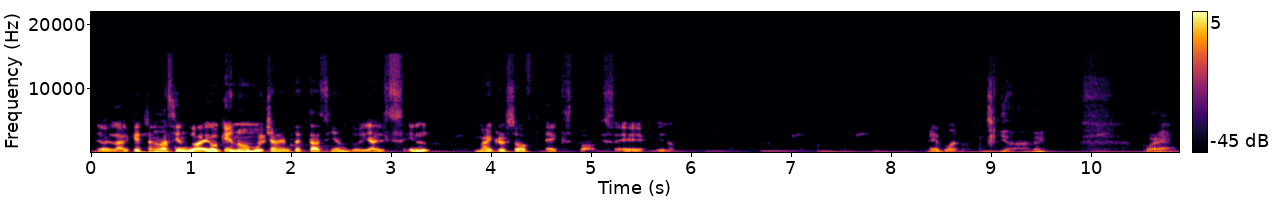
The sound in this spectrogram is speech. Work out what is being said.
de verdad que están haciendo algo que no mucha gente está haciendo, y al ser Microsoft Xbox, eh, you know, es bueno. Bueno.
